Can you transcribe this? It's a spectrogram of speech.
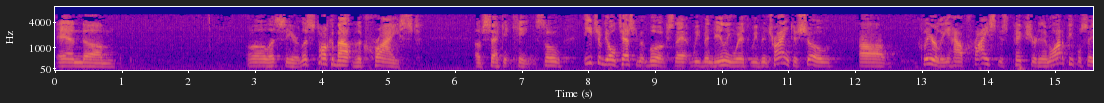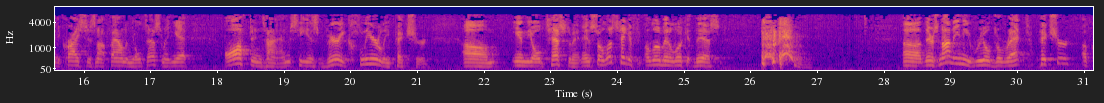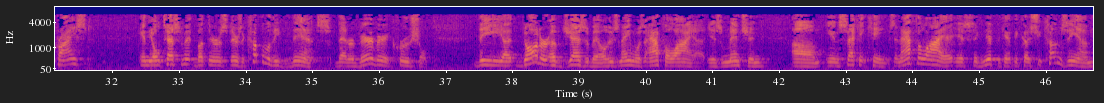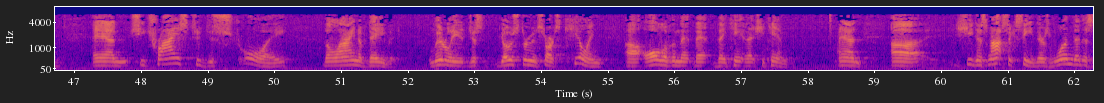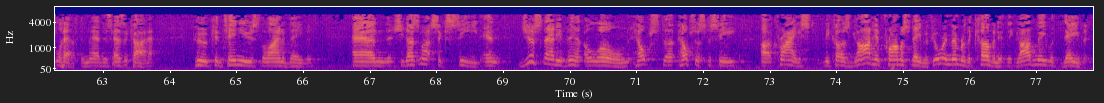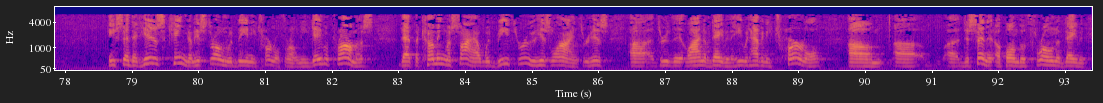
and um, Oh, let's see here. Let's talk about the Christ of Second Kings. So each of the Old Testament books that we've been dealing with, we've been trying to show uh, clearly how Christ is pictured in them. A lot of people say that Christ is not found in the Old Testament, yet oftentimes he is very clearly pictured um, in the Old Testament. And so let's take a, a little bit of look at this. uh, there's not any real direct picture of Christ in the Old Testament, but there's, there's a couple of events that are very, very crucial. The uh, daughter of Jezebel, whose name was Athaliah, is mentioned um, in 2 Kings. And Athaliah is significant because she comes in and she tries to destroy the line of David. Literally, it just goes through and starts killing uh, all of them that, that they can that she can. And uh, she does not succeed. There's one that is left, and that is Hezekiah, who continues the line of David. And she does not succeed. And just that event alone helps, to, helps us to see uh, Christ because God had promised David. If you'll remember the covenant that God made with David, He said that his kingdom, his throne, would be an eternal throne. He gave a promise that the coming Messiah would be through his line, through his uh, through the line of David, that he would have an eternal um, uh, uh, descendant upon the throne of David.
